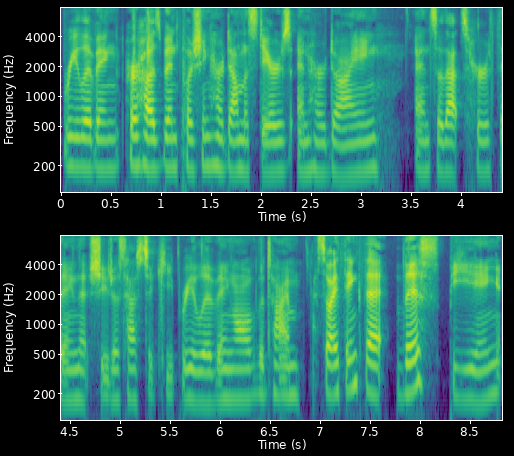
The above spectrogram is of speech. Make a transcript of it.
reliving her husband pushing her down the stairs and her dying. And so that's her thing that she just has to keep reliving all of the time. So I think that this being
